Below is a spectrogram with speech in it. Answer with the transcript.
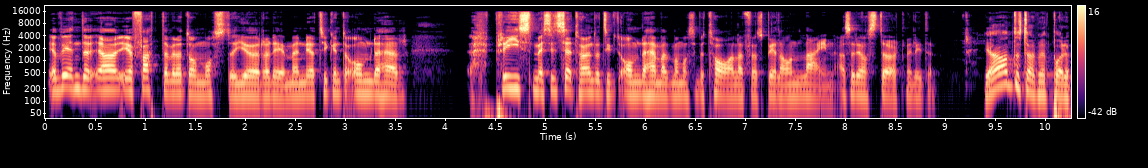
Jag vet inte, jag, jag fattar väl att de måste göra det, men jag tycker inte om det här... Prismässigt sett har jag inte tyckt om det här med att man måste betala för att spela online. Alltså det har stört mig lite. Jag har inte stört mig på det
